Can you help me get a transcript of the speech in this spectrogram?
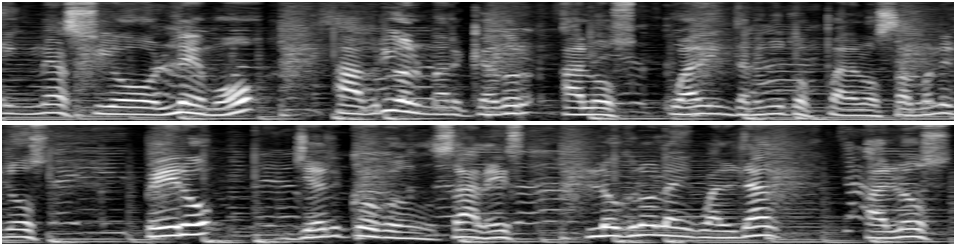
Ignacio Lemo abrió el marcador a los 40 minutos para los salmoneros, pero Jerko González logró la igualdad a los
